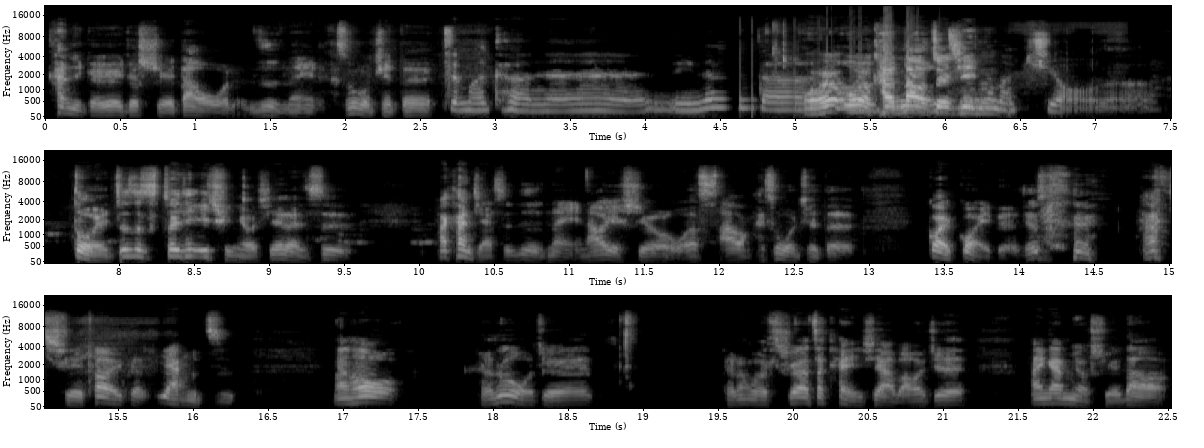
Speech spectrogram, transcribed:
看几个月就学到我的日内，可是我觉得怎么可能？你那个我我有看到最近那么久了，对，就是最近一群有些人是他看起来是日内，然后也学了我的撒网，可是我觉得怪怪的，就是 他学到一个样子，然后可是我觉得可能我需要再看一下吧，我觉得他应该没有学到。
